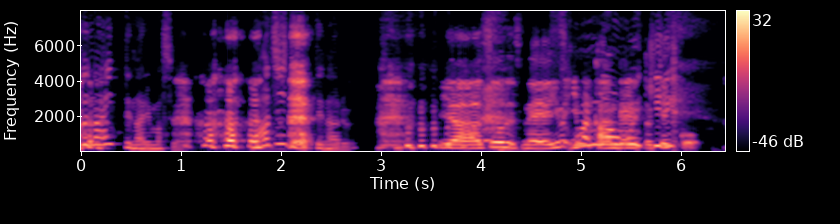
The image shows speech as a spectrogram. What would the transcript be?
くない？ってなりますよ。マジで？ってなる。いやー、そうですね。今、考える。と結構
